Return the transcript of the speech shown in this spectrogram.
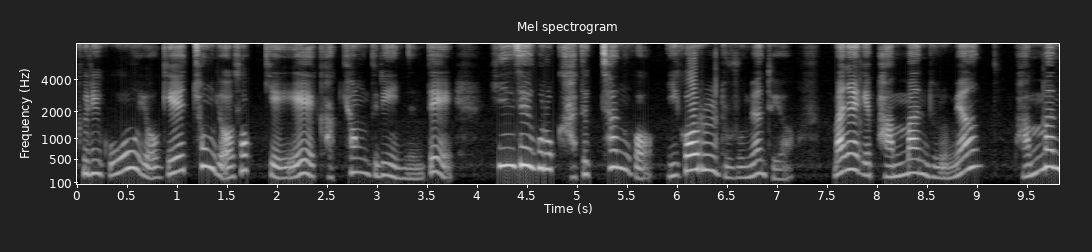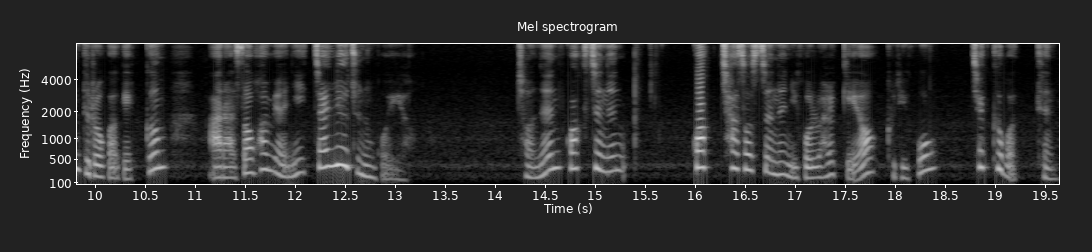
그리고 여기에 총 6개의 각형들이 있는데 흰색으로 가득 찬 거, 이거를 누르면 돼요. 만약에 반만 누르면 반만 들어가게끔 알아서 화면이 잘려주는 거예요. 저는 꽉 쓰는, 꽉 차서 쓰는 이걸로 할게요. 그리고 체크 버튼.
